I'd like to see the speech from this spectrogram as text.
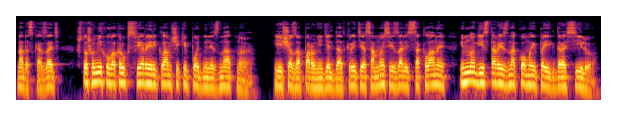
Надо сказать, что шумиху вокруг сферы рекламщики подняли знатную. Еще за пару недель до открытия со мной связались сокланы и многие старые знакомые по Игдрасилю.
